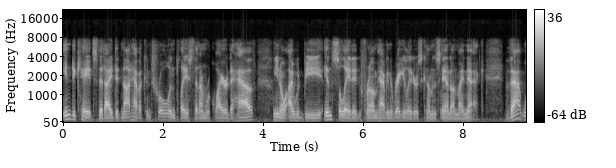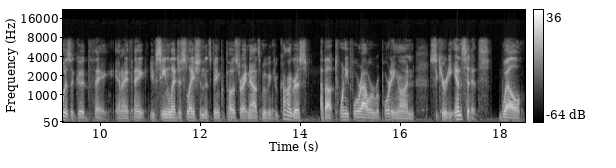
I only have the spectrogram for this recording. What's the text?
indicates that I did not have a control in place that I'm required to have, you know, I would be insulated from having the regulators come and stand on my neck. That was a good thing. And I think you've seen legislation that's being proposed right now, it's moving through Congress about 24 hour reporting on security incidents well,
